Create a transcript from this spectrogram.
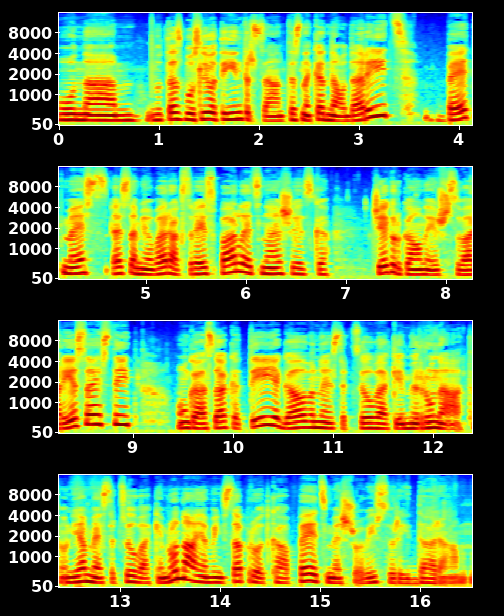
Un, um, nu, tas būs ļoti interesanti. Tas nekad nav darīts, bet mēs esam jau vairākas reizes pārliecinājušies, ka čiekurkalniešus var iesaistīt. Un, kā saka, tie galvenais ar cilvēkiem ir runāt. Un, ja mēs ar cilvēkiem runājam, viņi saprot, kāpēc mēs šo visu arī darām.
